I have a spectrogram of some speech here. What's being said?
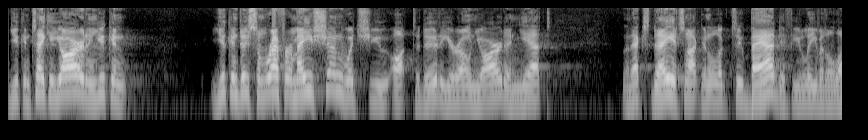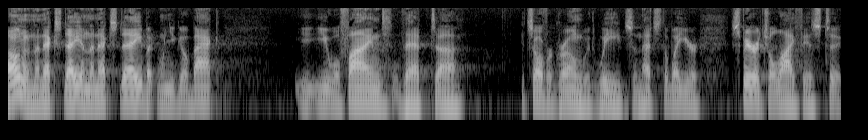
You can take a yard and you can you can do some reformation, which you ought to do to your own yard, and yet the next day it's not going to look too bad if you leave it alone, and the next day and the next day. But when you go back, you, you will find that uh, it's overgrown with weeds, and that's the way your spiritual life is too.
